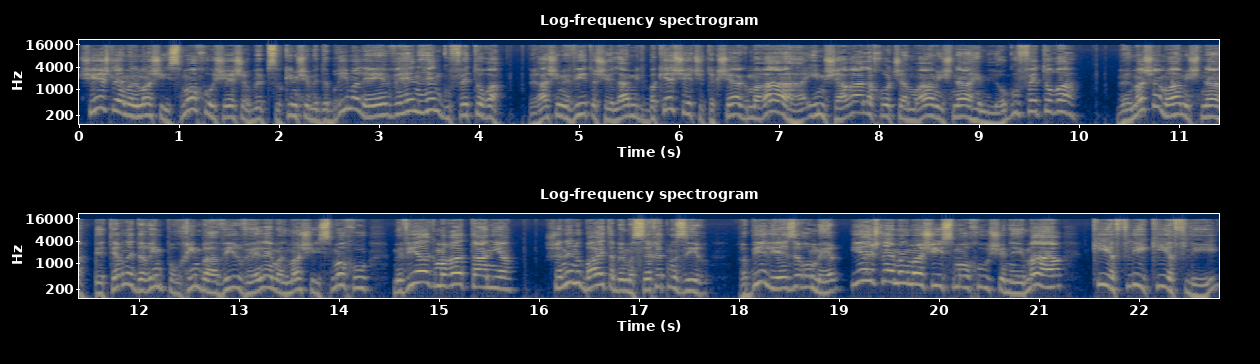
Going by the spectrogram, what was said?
שיש להם על מה שיסמוכו, שיש הרבה פסוקים שמדברים עליהם, והן הן גופי תורה. ורש"י מביא את השאלה המתבקשת שתקשה הגמרא, האם שאר ההלכות שאמרה המשנה הם לא גופי תורה? ומה שאמרה המשנה, היתר נדרים פורחים באוויר ואין להם על מה שיסמוכו, מביאה הגמרא תניא. שננו ברייתא במסכת נזיר. רבי אליעזר אומר, יש להם על מה שיסמוכו, שנאמר, כי יפלי כי יפלי,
